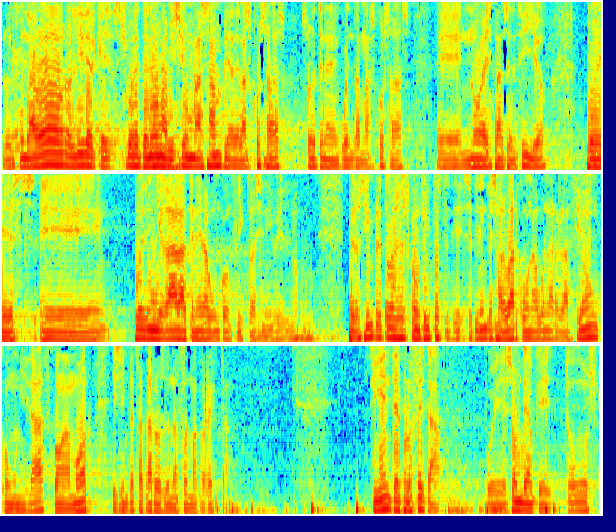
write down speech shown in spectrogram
el fundador el líder que suele tener una visión más amplia de las cosas, suele tener en cuenta más cosas, eh, no es tan sencillo, pues eh, pueden llegar a tener algún conflicto a ese nivel, ¿no? Pero siempre todos esos conflictos se tienen que salvar con una buena relación, con unidad, con amor y siempre tratarlos de una forma correcta. Siguiente, profeta. Pues hombre, aunque todos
